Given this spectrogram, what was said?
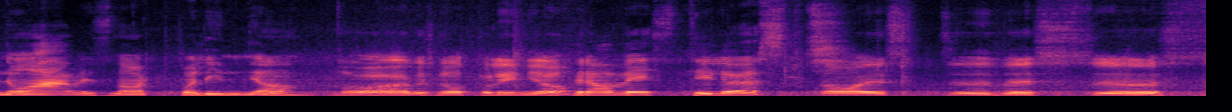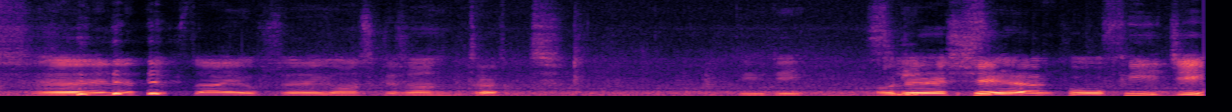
Nå er vi snart på linja, Nå er vi snart på linja. fra vest til øst. Fra vest, vest, øst. Eh, Nettopp er jo så ganske sånn trøtt. Og det skjer på Fiji.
